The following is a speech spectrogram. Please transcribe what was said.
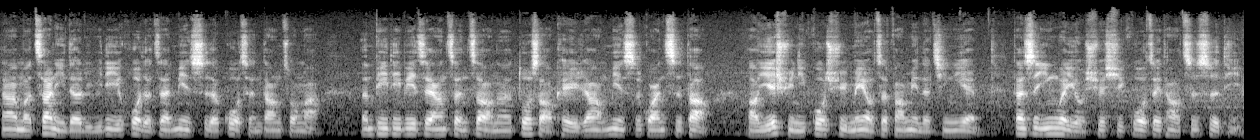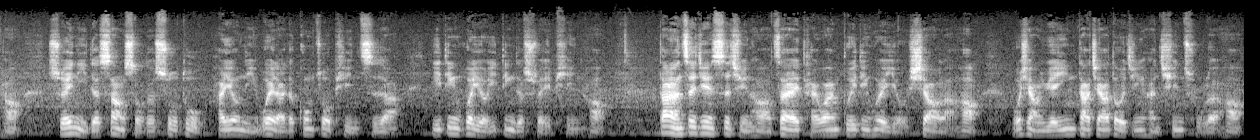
那么在你的履历或者在面试的过程当中啊，NPDB 这张证照呢，多少可以让面试官知道，啊，也许你过去没有这方面的经验，但是因为有学习过这套知识体哈，所以你的上手的速度，还有你未来的工作品质啊，一定会有一定的水平哈。当然这件事情哈，在台湾不一定会有效了哈。我想原因大家都已经很清楚了哈。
